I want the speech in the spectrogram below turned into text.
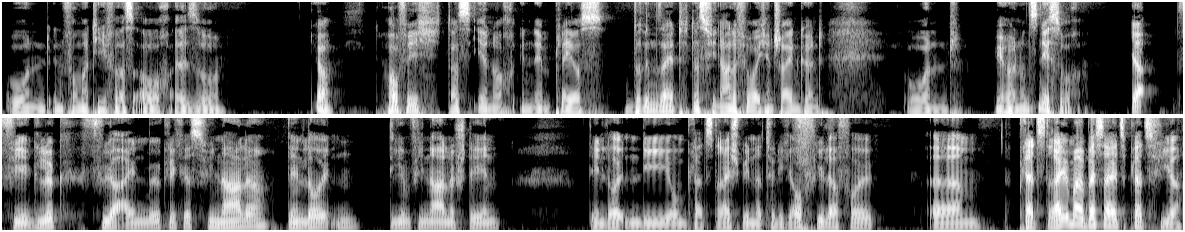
Und informativ war es auch. Also, ja, hoffe ich, dass ihr noch in den Playoffs drin seid, das Finale für euch entscheiden könnt. Und wir hören uns nächste Woche. Ja, viel Glück für ein mögliches Finale den Leuten, die im Finale stehen. Den Leuten, die um Platz 3 spielen, natürlich auch viel Erfolg. Ähm, Platz 3 immer besser als Platz 4.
